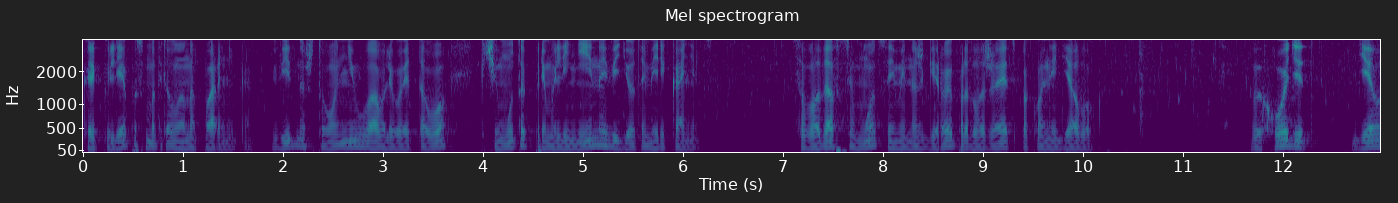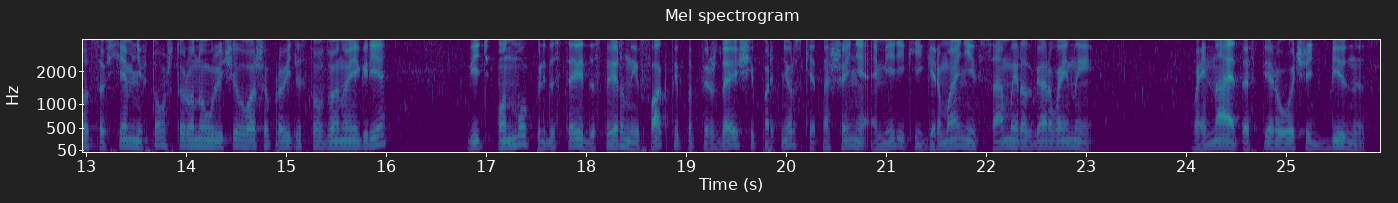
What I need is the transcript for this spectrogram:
Калькуле посмотрел на напарника. Видно, что он не улавливает того, к чему так прямолинейно ведет американец. Совладав с эмоциями, наш герой продолжает спокойный диалог. Выходит, дело совсем не в том, что Роно уличил ваше правительство в двойной игре? Ведь он мог предоставить достоверные факты, подтверждающие партнерские отношения Америки и Германии в самый разгар войны. Война это в первую очередь бизнес,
